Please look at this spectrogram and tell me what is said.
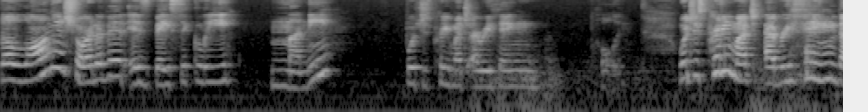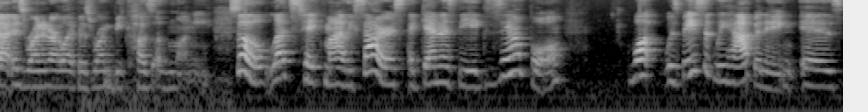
The long and short of it is basically money, which is pretty much everything. Holy. which is pretty much everything that is run in our life is run because of money. So let's take Miley Cyrus again as the example. What was basically happening is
